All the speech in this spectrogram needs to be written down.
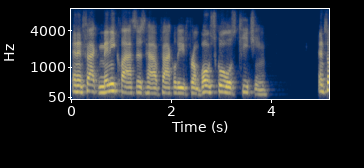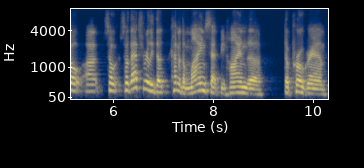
And in fact, many classes have faculty from both schools teaching. And so, uh, so, so that's really the kind of the mindset behind the, the program.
